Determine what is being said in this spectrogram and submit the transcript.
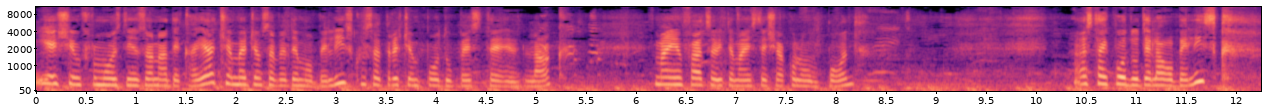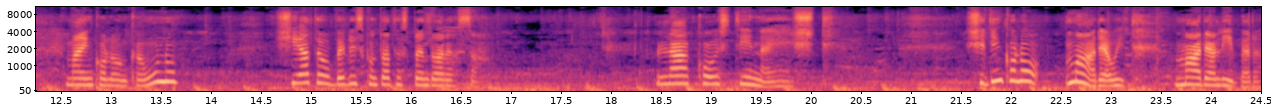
Ieșim frumos din zona de caiace, mergem să vedem obeliscul, să trecem podul peste lac. Mai în față, uite, mai este și acolo un pod. Asta e podul de la obelisc, mai încolo încă unul. Și iată obelisc în toată splendoarea sa. La Costinești. Și dincolo, marea, uite, Marea Liberă.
